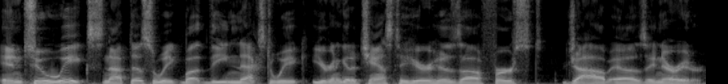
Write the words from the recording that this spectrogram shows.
in two weeks, not this week, but the next week, you're going to get a chance to hear his uh, first job as a narrator.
